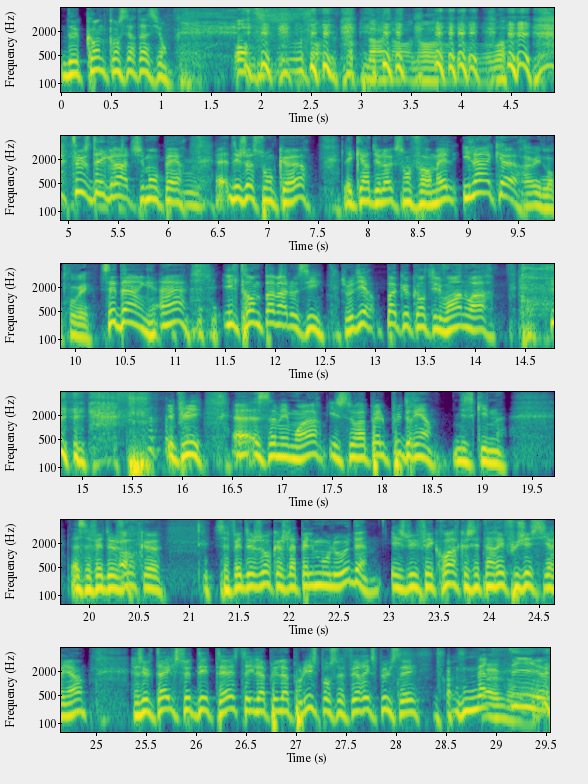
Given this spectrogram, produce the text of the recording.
de camp de concertation. Oh. non, non, non. Tout se dégrade chez mon père. Euh, déjà son cœur, les cardiologues sont formels, il a un cœur. Ah oui, ils l'ont trouvé. C'est dingue, hein? Il trempe pas mal aussi. Je veux dire, pas que quand il voit un noir. Et puis, euh, sa mémoire, il se rappelle plus de rien, Niskin. Là, ça fait deux jours que ça fait deux jours que je l'appelle Mouloud et je lui fais croire que c'est un réfugié syrien. Résultat, il se déteste et il a appelé la police pour se faire expulser. Merci euh,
